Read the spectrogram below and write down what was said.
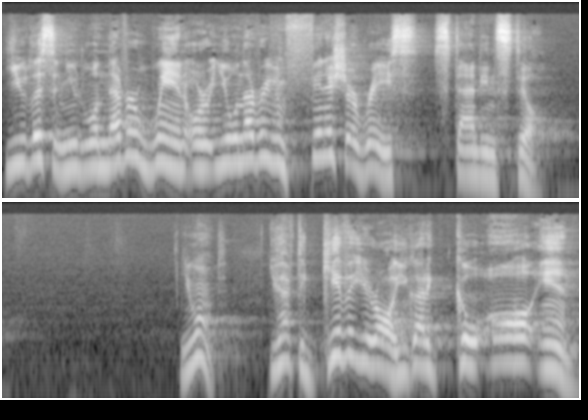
You listen, you will never win or you will never even finish a race standing still. You won't. You have to give it your all. You got to go all in.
